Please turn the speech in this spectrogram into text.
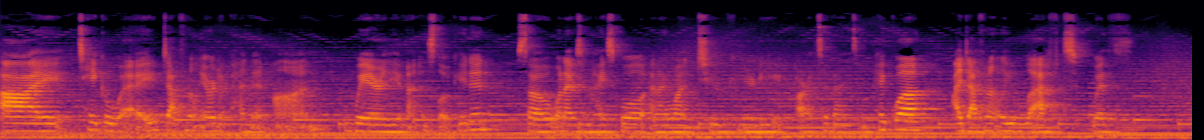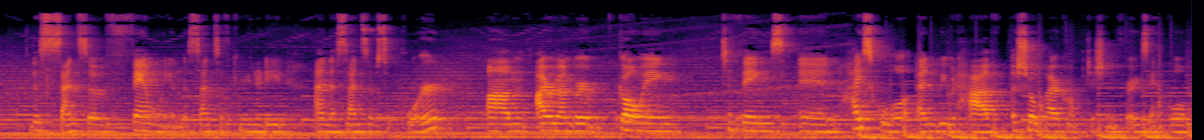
I take away definitely are dependent on where the event is located. So when I was in high school and I went to community arts events in Piqua, I definitely left with this sense of family and this sense of community and the sense of support. Um, I remember going to things in high school and we would have a show choir competition, for example,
